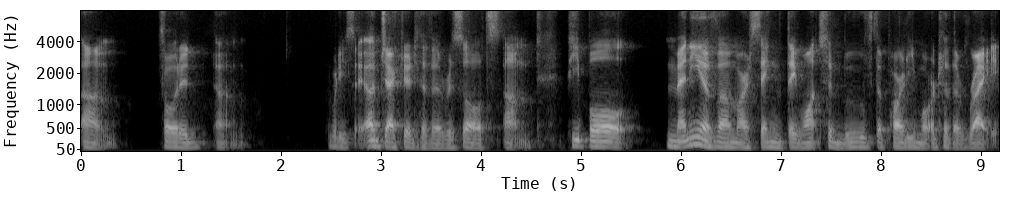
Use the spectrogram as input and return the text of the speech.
um, voted. Um, what do you say? Objected to the results. Um, people, many of them are saying that they want to move the party more to the right.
